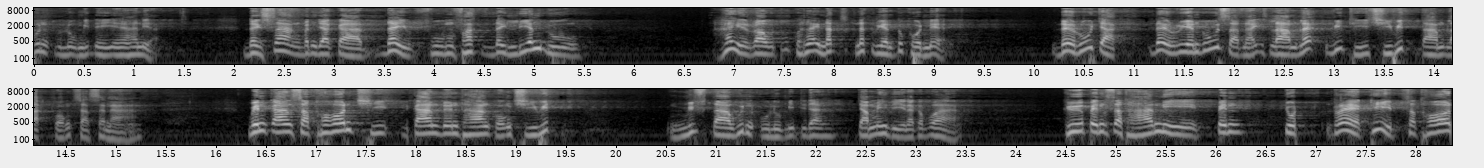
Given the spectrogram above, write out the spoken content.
หุ้นลูมิดีนะฮะเนี่ยได้สร้างบรรยากาศได้ฟูมฟักได้เลี้ยงดู ให้เราทุกคนให้นักนักเรียนทุกคนเนี่ยได้รู้จักได้เรียนรู้ศาสนาอิสลาม และวิถีชีวิตตามหลักของศาสนา เป็นการสะท้อนการเดินทางของชีวิตมิฟตาหุนอูลูมิดดาจำไม่ดีนะครับว่า คือเป็นสถานีเป็นจุดแรกที่สะท้อน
